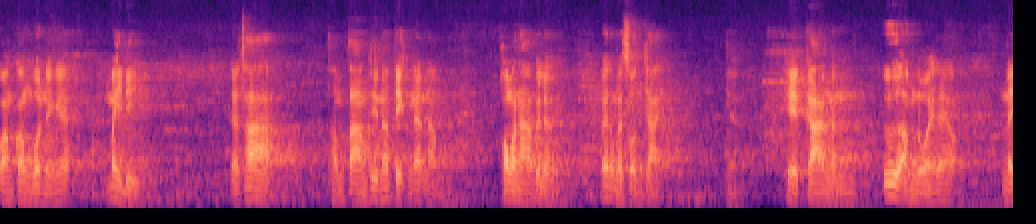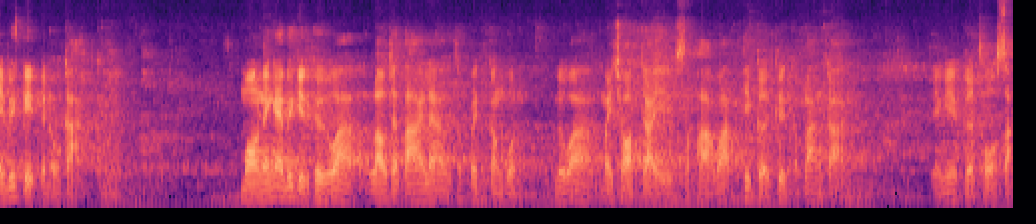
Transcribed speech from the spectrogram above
ความกังวลอย่างเงี้ยไม่ดี แต่ถ้าทำตามที่นติกแนะนำภาวนาไปเลย ไม่ต้องไปสนใจ เหตุการณ์มันเอื้ออำนวยแล้ว ในวิกฤตเป็นโอกาส มองในแง่วิกฤตคือว่าเราจะตายแล้วจะเป็นกังวล หรือว่าไม่ชอบใจสภาวะที่เกิดขึ้นกับร่างกาย อย่างนี้เกิดโทสะ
